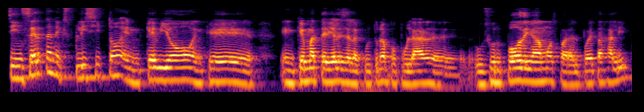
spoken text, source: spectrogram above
Sin ser tan explícito en qué vio, en qué, en qué materiales de la cultura popular eh, usurpó, digamos, para el poeta Halley,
